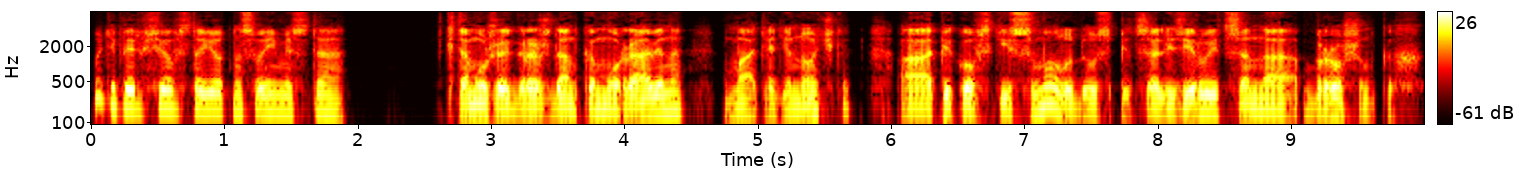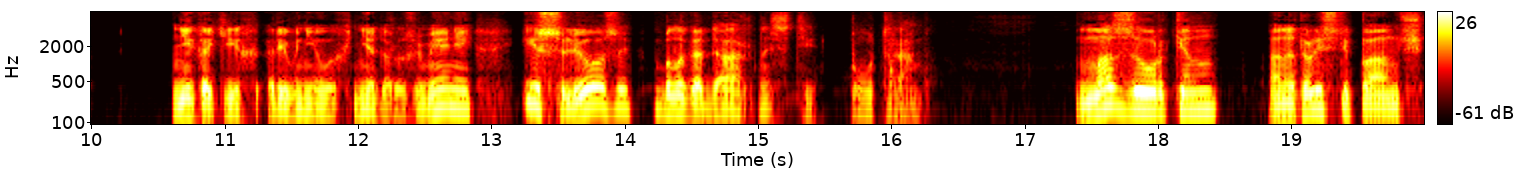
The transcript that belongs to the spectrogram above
Ну, теперь все встает на свои места. К тому же гражданка Муравина, мать-одиночка, а Пиковский с молоду специализируется на брошенках. Никаких ревнивых недоразумений и слезы благодарности по утрам. Мазуркин Анатолий Степанович,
